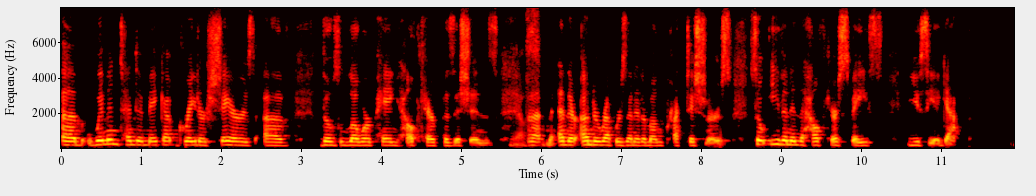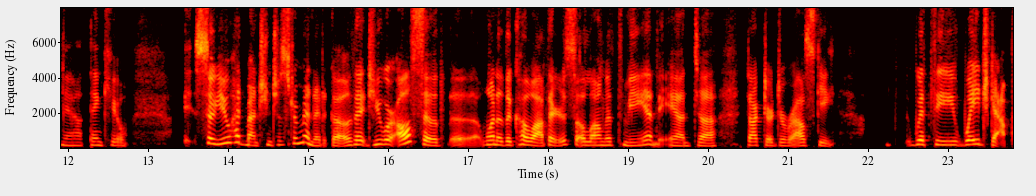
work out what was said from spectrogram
um, women tend to make up greater shares of those lower paying healthcare positions yes. um, and they're underrepresented among practitioners. So even in the healthcare space, you see a gap. Yeah, thank you so you had mentioned just a minute ago that you were also the, one of the co-authors along with me and, and uh, dr Dorowski with the wage gap.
